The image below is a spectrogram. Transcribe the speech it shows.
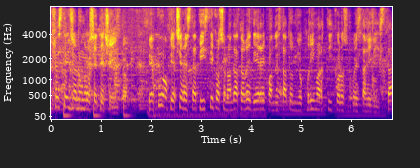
festeggia il numero 700. Per puro piacere statistico sono andato a vedere quando è stato il mio primo articolo su questa rivista,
